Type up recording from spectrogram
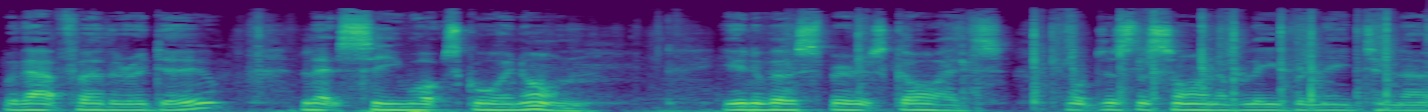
Without further ado, let's see what's going on. Universe Spirits Guides. What does the sign of Libra need to know?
